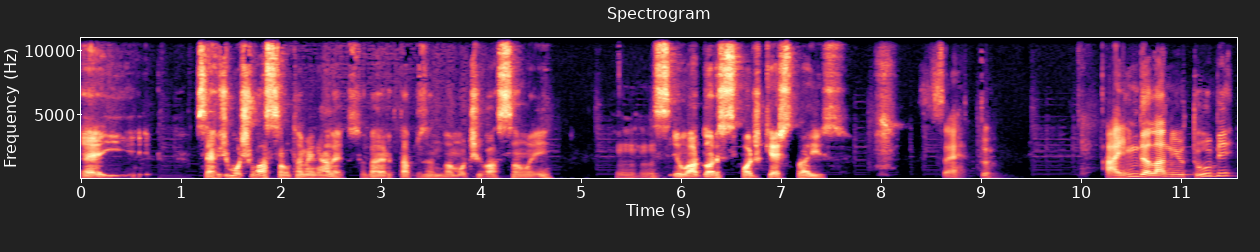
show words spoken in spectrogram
É, e serve de motivação também, né, Alex? A galera que tá precisando de uma motivação aí. Uhum. Eu adoro esses podcasts para isso. Certo. Ainda lá no YouTube,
